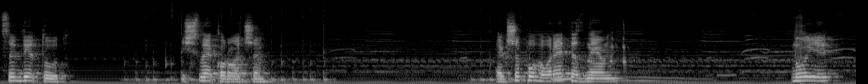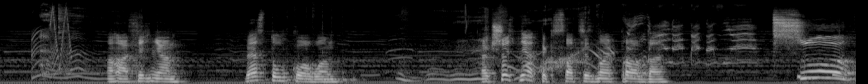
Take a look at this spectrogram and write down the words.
Сиди тут. Пішли, коротше. Якщо поговорити з ним. Ну і. Ага, фігня. Безтолково. Якщо зняти, кстати, знак, правда. Що?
